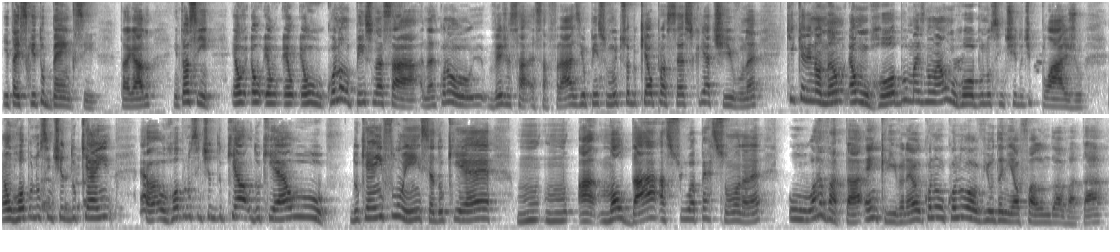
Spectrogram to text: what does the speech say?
e tá escrito Banksy, tá ligado? Então assim, eu, eu, eu, eu, eu, quando eu penso nessa. Né, quando eu vejo essa, essa frase, eu penso muito sobre o que é o processo criativo, né? Que, querendo ou não, é um roubo, mas não é um roubo no sentido de plágio. É um roubo no sentido do que é. É, é o roubo no sentido do que é, do que é o. Do que é influência, do que é moldar a sua persona, né? O Avatar é incrível, né? Quando, quando eu ouvi o Daniel falando do Avatar,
